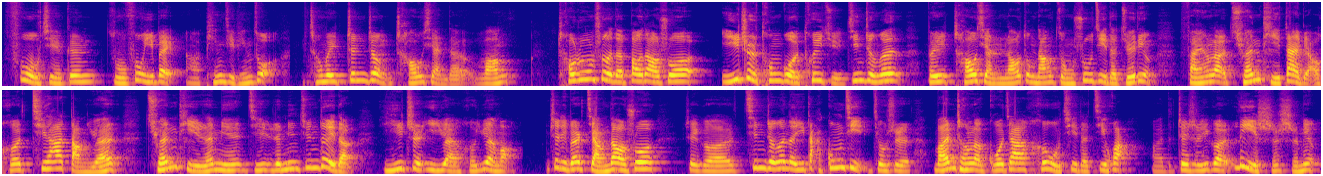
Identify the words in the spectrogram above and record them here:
父亲、跟祖父一辈啊平起平坐，成为真正朝鲜的王。朝中社的报道说，一致通过推举金正恩为朝鲜劳动党总书记的决定，反映了全体代表和其他党员、全体人民及人民军队的一致意愿和愿望。这里边讲到说，这个金正恩的一大功绩就是完成了国家核武器的计划啊，这是一个历史使命。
